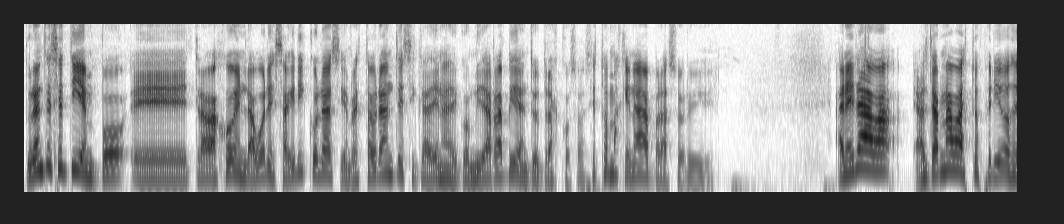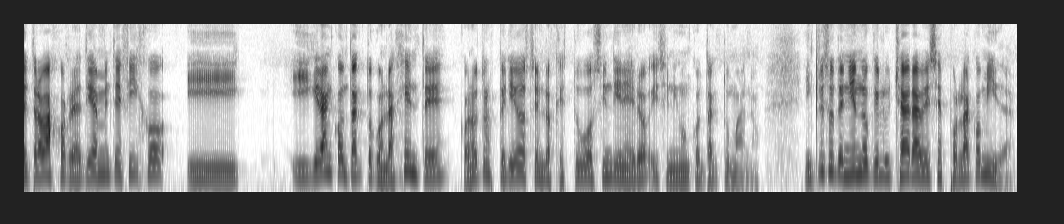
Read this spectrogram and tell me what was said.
durante ese tiempo eh, trabajó en labores agrícolas y en restaurantes y cadenas de comida rápida, entre otras cosas. Esto más que nada para sobrevivir. Anhelaba, alternaba estos periodos de trabajo relativamente fijo y, y gran contacto con la gente, con otros periodos en los que estuvo sin dinero y sin ningún contacto humano, incluso teniendo que luchar a veces por la comida.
